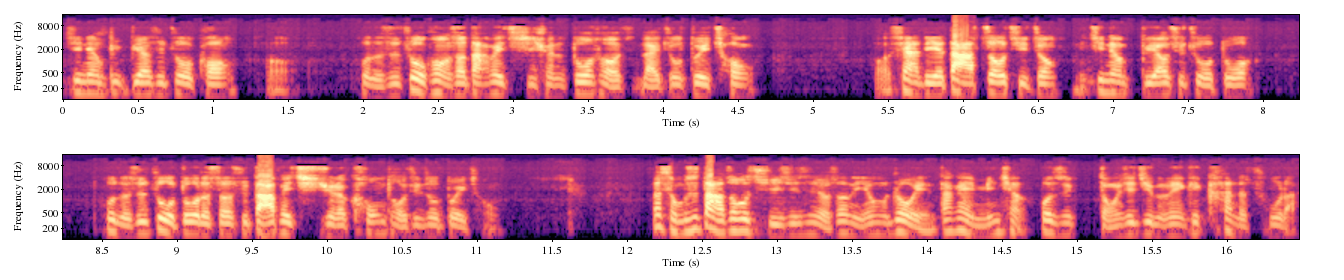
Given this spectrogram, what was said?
尽量不不要去做空，或者是做空的时候搭配期权的多头来做对冲。哦，下跌大周期中，你尽量不要去做多，或者是做多的时候去搭配期权的空头去做对冲。那什么是大周期？其实有时候你用肉眼大概也勉强，或者是懂一些基本面可以看得出来。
